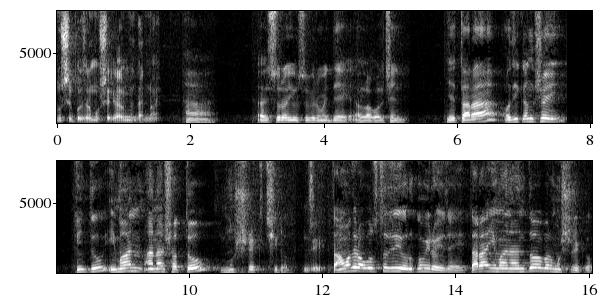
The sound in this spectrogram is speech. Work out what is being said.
মুশরিক বলেছেন মুশরিক আর নয়। হ্যাঁ সুরা ইউসুফের মধ্যে আল্লাহ বলছেন যে তারা অধিকাংশই কিন্তু ইমান আনা সত্ত্বেও মুশরেক ছিল। জি। তা আমাদের অবস্থা যদি ওরকমই রয়ে যায় তারা ইমান আনতো আবার মুশরেকও।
